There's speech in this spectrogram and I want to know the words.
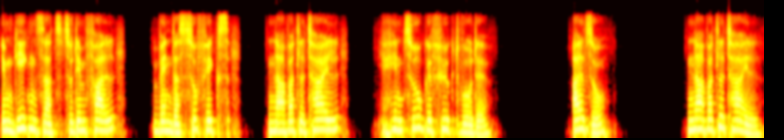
im Gegensatz zu dem Fall, wenn das Suffix, Navatl-Teil, hinzugefügt wurde. Also, Navatl-Teil.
